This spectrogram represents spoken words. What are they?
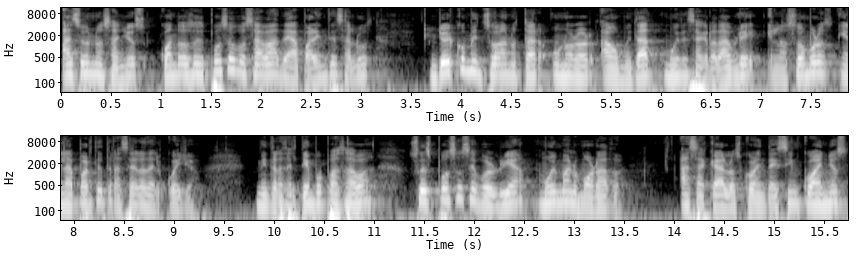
Hace unos años, cuando su esposo gozaba de aparente salud, Joy comenzó a notar un olor a humedad muy desagradable en los hombros y en la parte trasera del cuello. Mientras el tiempo pasaba, su esposo se volvía muy malhumorado, hasta que a los 45 años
